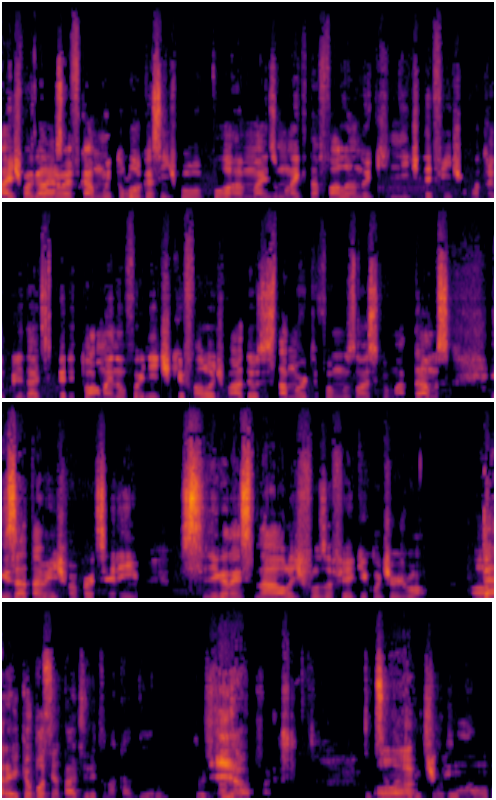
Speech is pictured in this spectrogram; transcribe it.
Aí, tipo, a galera vai ficar muito louca, assim, tipo, porra, mas o moleque tá falando que Nietzsche defende uma tranquilidade espiritual, mas não foi Nietzsche que falou, tipo, ah, Deus está morto e fomos nós que o matamos? Exatamente, meu parceirinho. Se liga na, na aula de filosofia aqui com o tio João. Ó, Pera aí que eu vou sentar direito na cadeira. Que eu Ih, rapaz. Tem que sentar Ó, direitinho tipo.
